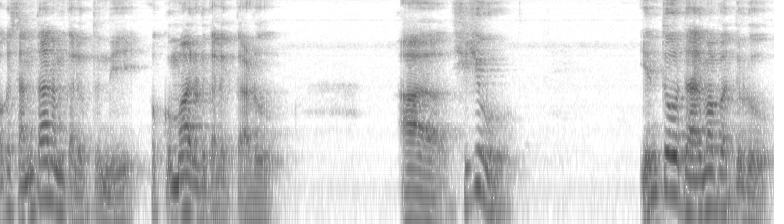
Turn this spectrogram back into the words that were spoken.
ఒక సంతానం కలుగుతుంది ఒక కుమారుడు కలుగుతాడు. ఆ శిశువు ఎంతో ధర్మబద్ధుడు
